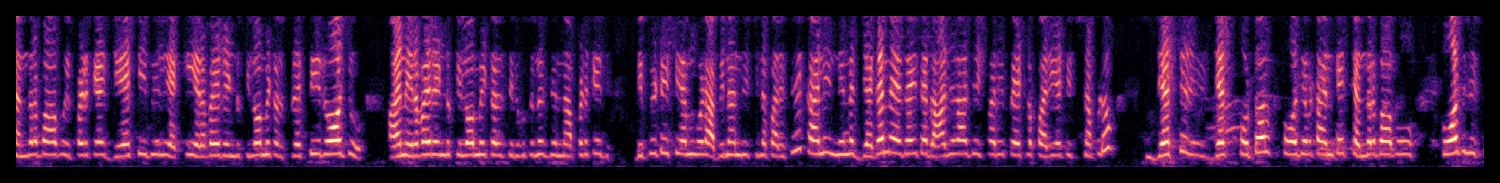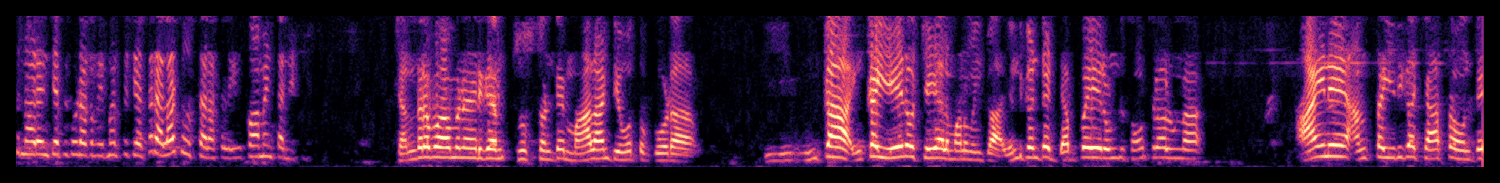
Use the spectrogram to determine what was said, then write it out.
చంద్రబాబు ఇప్పటికే జేసీబీలు ఎక్కి ఇరవై రెండు కిలోమీటర్లు ప్రతిరోజు ఆయన ఇరవై రెండు కిలోమీటర్లు తిరుగుతున్నది నిన్న అప్పటికే డిప్యూటీ సీఎం కూడా అభినందించిన పరిస్థితి. కానీ నిన్న జగన్ ఏదైతే రాజరాజేశ్వరిపేటలో పర్యటించినప్పుడు జస్ట్ జస్ట్ ఫోటోలకు పోజ్ ఇవ్వడానికే చంద్రబాబు పోజులు ఇస్తున్నారని చెప్పి కూడా ఒక విమర్శ చేస్తారు. ఎలా చూస్తారు అసలు ఈ కామెంట్స్ అన్నిటి. చంద్రబాబు నాయుడు గారిని చూస్తుంటే మాలాంటి యువత కూడా ఇంకా ఇంకా ఏదో చేయాలి మనం ఇంకా. ఎందుకంటే డెబ్బై రెండు సంవత్సరాలు ఉన్న ఆయనే అంత ఇదిగా చేస్తా ఉంటే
